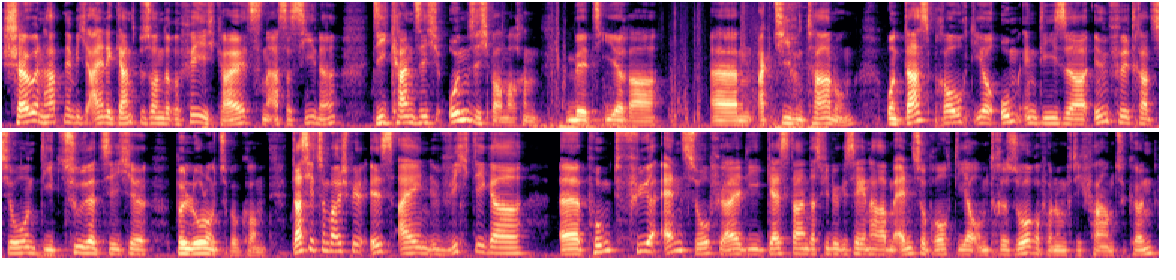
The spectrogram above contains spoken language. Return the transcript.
Sharon hat nämlich eine ganz besondere Fähigkeit, eine Assassine, die kann sich unsichtbar machen mit ihrer ähm, aktiven Tarnung. Und das braucht ihr, um in dieser Infiltration die zusätzliche Belohnung zu bekommen. Das hier zum Beispiel ist ein wichtiger äh, Punkt für Enzo, für alle, die gestern das Video gesehen haben. Enzo braucht die ja, um Tresore vernünftig farmen zu können.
